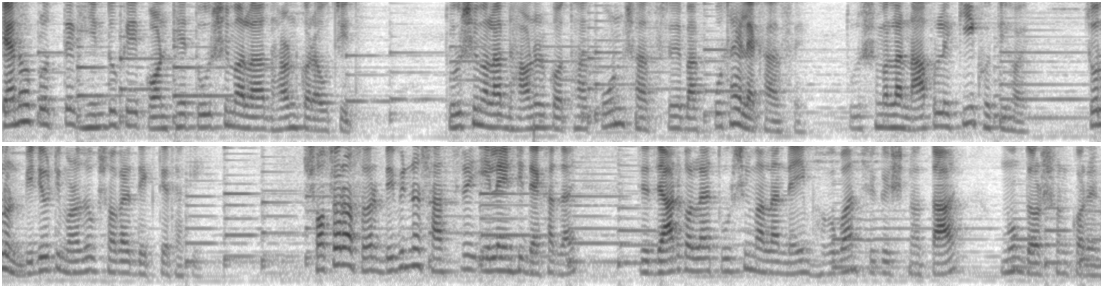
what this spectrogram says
কেন প্রত্যেক হিন্দুকে কণ্ঠে তুলসীমালা ধারণ করা উচিত? তুলসীমালা ধারণের কথা কোন শাস্ত্রে বা কোথায় লেখা আছে? তুলসীমালা না পড়লে কি ক্ষতি হয়? চলুন ভিডিওটি মনোযোগ সহকারে দেখতে থাকি। সচরাচর বিভিন্ন শাস্ত্রে এই লাইনটি দেখা যায় যে যার গলায় তুলসীমালা নেই, ভগবান শ্রীকৃষ্ণ তার মুখ দর্শন করেন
